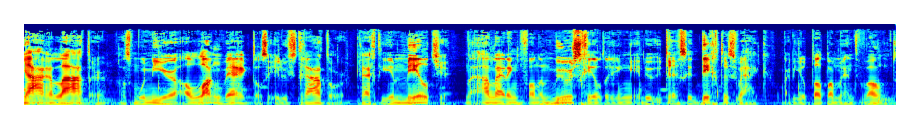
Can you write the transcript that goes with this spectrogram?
Jaren later, als Monier al lang werkt als illustrator, krijgt hij een mailtje naar aanleiding van een muurschildering in de Utrechtse Dichterswijk, waar hij op dat moment woont.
